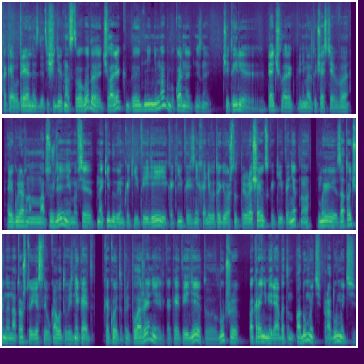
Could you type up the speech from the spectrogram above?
такая вот реальность 2019 года. Человек, да, немного, буквально, не знаю, 4-5 человек принимают участие в регулярном обсуждении, мы все накидываем какие-то идеи, какие-то из них, они в итоге во что-то превращаются, какие-то нет, но мы заточены на то, что если у кого-то возникает какое-то предположение или какая-то идея, то лучше, по крайней мере, об этом подумать, продумать,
